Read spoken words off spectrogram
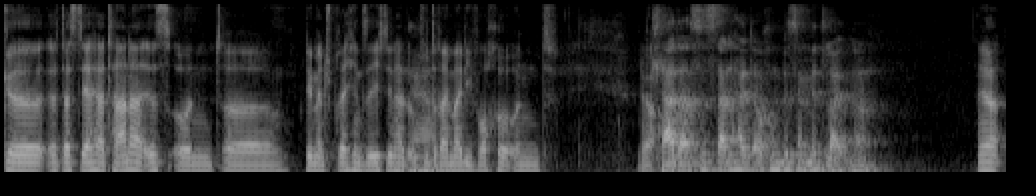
dass der Herr Tana ist und äh, dementsprechend sehe ich den halt ja. irgendwie dreimal die Woche und ja. Klar, das ist dann halt auch ein bisschen Mitleid, ne? Ja.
